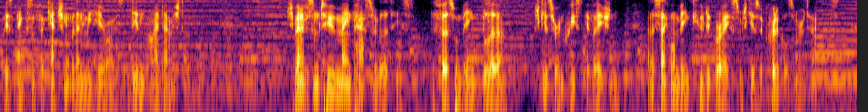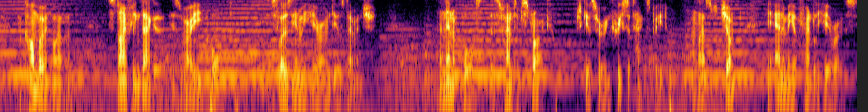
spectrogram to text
but is excellent for catching up with enemy heroes and dealing high damage to them. She benefits from two main passive abilities, the first one being Blur, which gives her increased evasion, and the second one being Coup de Grace, which gives her criticals on her attacks. For comboing, however, Stifling Dagger is very important, as it slows the enemy hero and deals damage. And then, of course, there's Phantom Strike, which gives her increased attack speed and allows her to jump near enemy or friendly heroes.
